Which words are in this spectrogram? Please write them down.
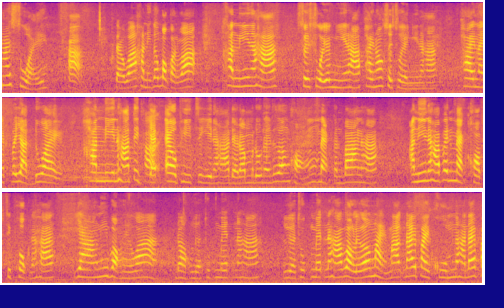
ง่ายๆสวยค่ะ แต่ว่าคันนี้ต้องบอกก่อนว่าคันนี้นะคะ สวยๆอย่างนี้นะคะ ภายนอกสวยๆอย่างนี้นะคะ ภายในประหยัดด้วยคันนี้นะคะ ติดแก๊ส LPG นะคะ เดี๋ยวเรามาดูในเรื่องของแม็กกันบ้างนะคะ อันนี้นะคะเป็นแม็กขอบ 16 นะคะ ยางนี่บอกเลยว่าดอกเหลือทุกเม็ดนะคะ เหลือทุกเม็ดนะคะ บอกเลยว่าใหม่มากได้ไปคุ้มนะคะ ได้ไป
